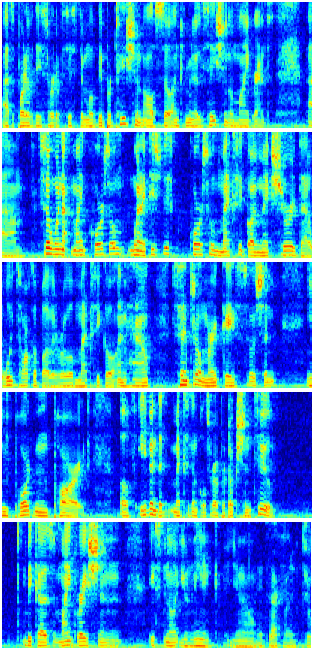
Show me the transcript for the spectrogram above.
as part of this sort of system of deportation, also and criminalization of migrants. Um, so when I, my course, on, when I teach this course on Mexico, I make sure that we talk about the role of Mexico and how Central America is such an important part of even the Mexican cultural production too because migration is not unique you know. Exactly. To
